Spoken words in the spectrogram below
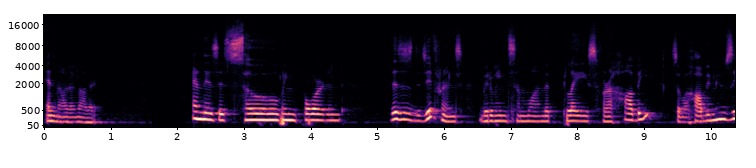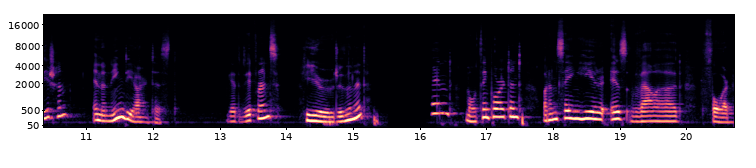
and not another? And this is so important. This is the difference between someone that plays for a hobby, so a hobby musician, and an indie artist. Get the difference? Huge, isn't it? And most important, what I'm saying here is valid for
